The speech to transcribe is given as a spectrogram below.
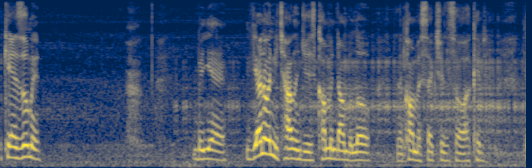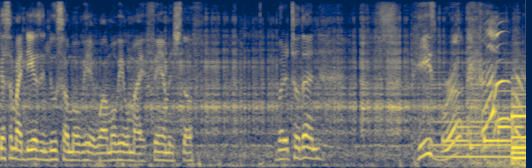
I can't zoom in. But yeah, if y'all know any challenges, comment down below in the comment section so I could get some ideas and do some over here while I'm over here with my fam and stuff. But until then, peace, bro.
